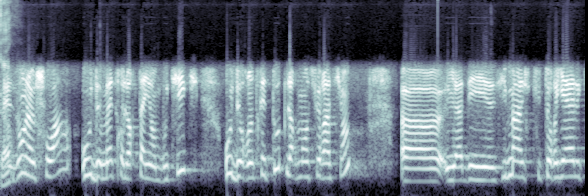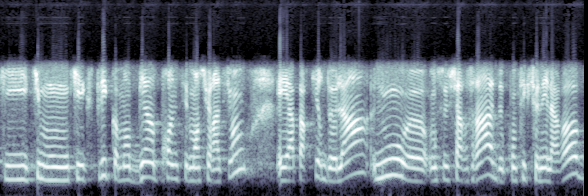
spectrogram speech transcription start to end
elles ont le choix ou de mettre leur taille en boutique ou de rentrer toutes leurs mensurations. Euh, il y a des images tutoriels qui, qui, expliquent comment bien prendre ces mensurations. Et à partir de là, nous, euh, on se chargera de confectionner la robe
